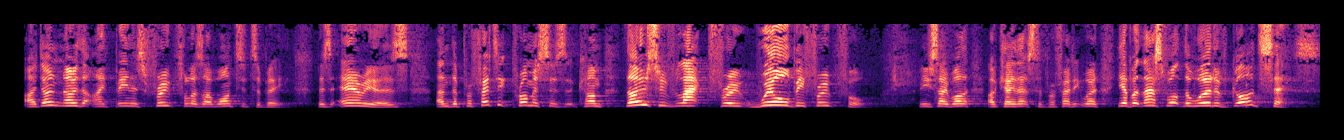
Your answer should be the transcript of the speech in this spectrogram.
I don't know that I've been as fruitful as I wanted to be. There's areas, and the prophetic promises that come, those who've lacked fruit will be fruitful. And you say, well, okay, that's the prophetic word. Yeah, but that's what the word of God says.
